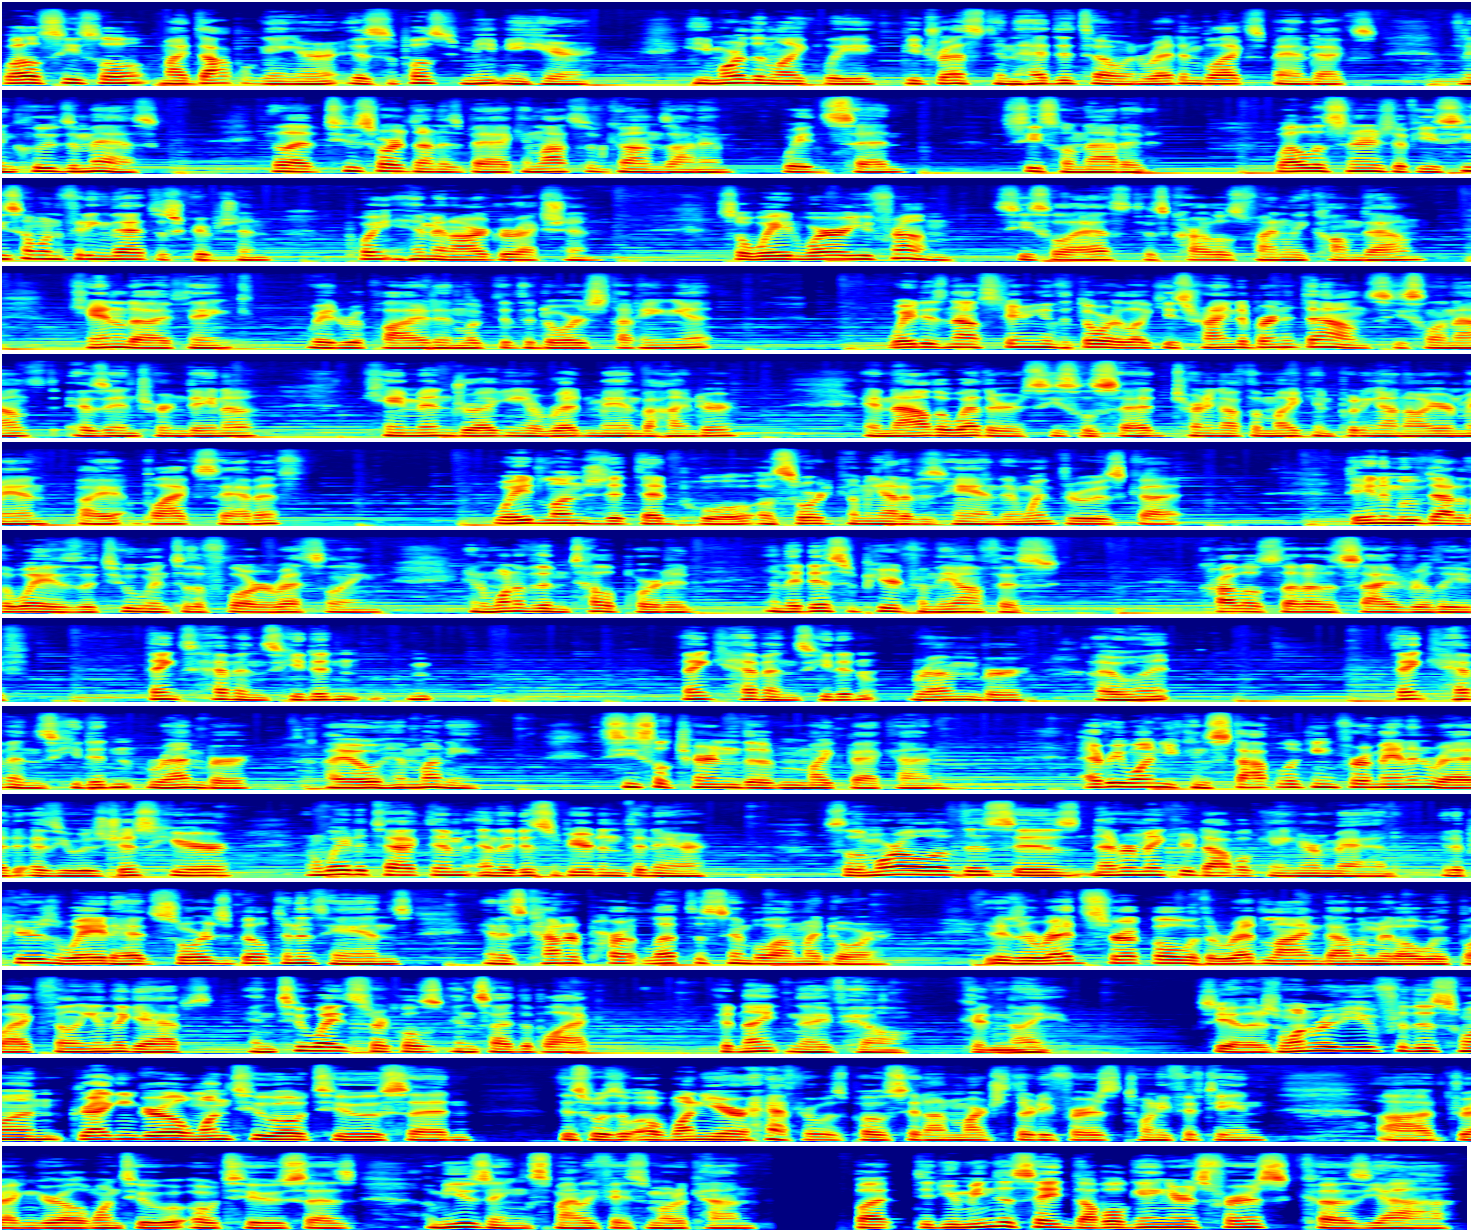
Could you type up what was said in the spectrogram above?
Well, Cecil, my doppelganger is supposed to meet me here. He more than likely be dressed in head to toe in red and black spandex that includes a mask. He'll have two swords on his back and lots of guns on him, Wade said. Cecil nodded. Well, listeners, if you see someone fitting that description, point him in our direction. So, Wade, where are you from? Cecil asked as Carlos finally calmed down. Canada, I think, Wade replied and looked at the door, studying it. Wade is now staring at the door like he's trying to burn it down, Cecil announced as intern Dana came in dragging a red man behind her. And now the weather, Cecil said, turning off the mic and putting on Iron Man by Black Sabbath. Wade lunged at Deadpool, a sword coming out of his hand, and went through his gut. Dana moved out of the way as the two went to the floor wrestling, and one of them teleported, and they disappeared from the office. Carlos let out a sigh of relief. Thanks heavens he didn't Thank heavens he didn't remember I him. Thank heavens he didn't remember I owe him money. Cecil turned the mic back on. Everyone, you can stop looking for a man in red as he was just here, and Wade attacked him and they disappeared in thin air. So the moral of this is never make your doppelganger mad. It appears Wade had swords built in his hands, and his counterpart left a symbol on my door. It is a red circle with a red line down the middle with black filling in the gaps, and two white circles inside the black. Good night, Night Vale. Good night. So yeah, there's one review for this one. Dragon Girl 1202 said this was a one year after it was posted on March 31st, 2015. Uh, Dragon Girl 1202 says, amusing, smiley face emoticon. But did you mean to say double gangers first? Cause yeah.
